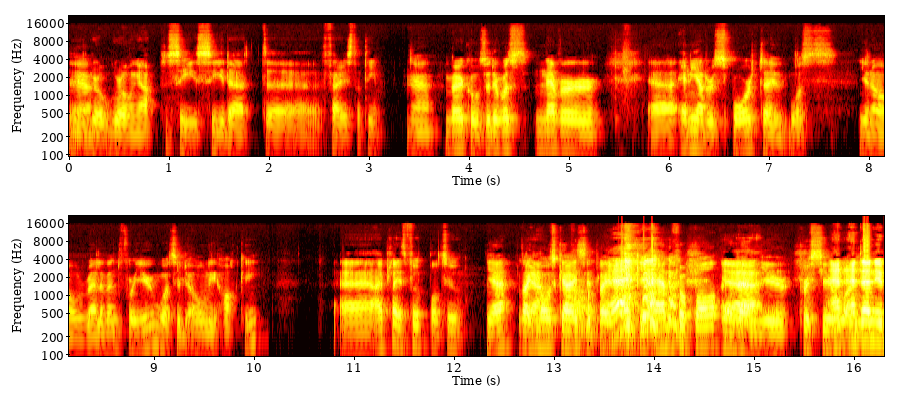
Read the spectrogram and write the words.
uh, Yeah. grow, growing up to see see that uh, Färjestad team. Yeah, very cool. So there was never uh, any other sport that was you know relevant for you. Was it only hockey? Uh, I played football too, Yeah, like Yeah. most guys, they played hockey and football, and then you pursue. and, and then you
